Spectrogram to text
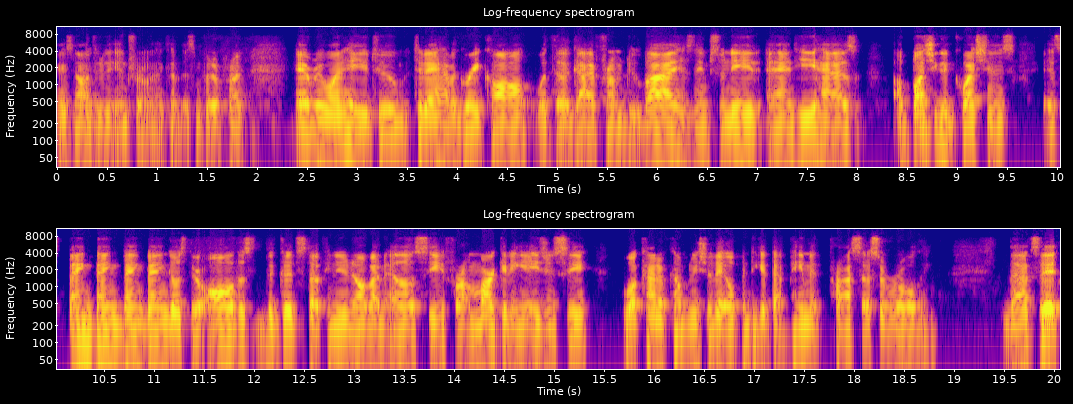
I guess now I have to do the intro and then cut this and put it up front. Hey everyone, hey YouTube. Today I have a great call with a guy from Dubai. His name's Sunid, and he has a bunch of good questions. It's bang, bang, bang, bang, goes through all this the good stuff you need to know about an LLC for a marketing agency. What kind of company should they open to get that payment processor rolling? That's it.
